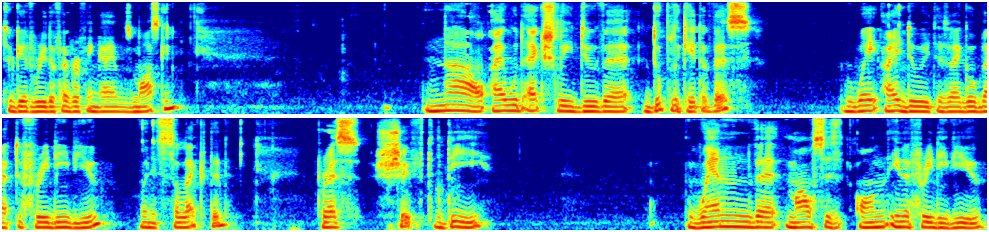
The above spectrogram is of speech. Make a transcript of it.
to get rid of everything I was masking. Now I would actually do the duplicate of this. The way I do it is I go back to 3D view when it's selected, press Shift D when the mouse is on in a 3D view.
